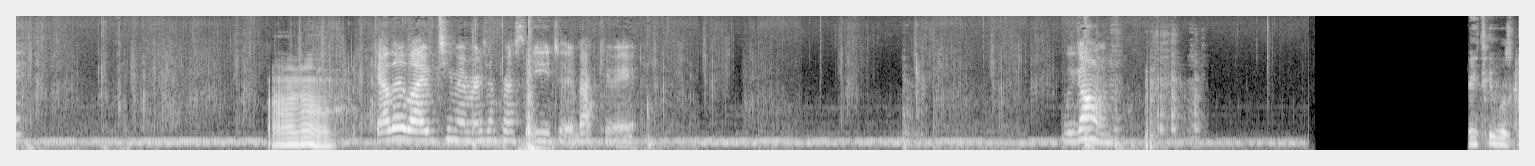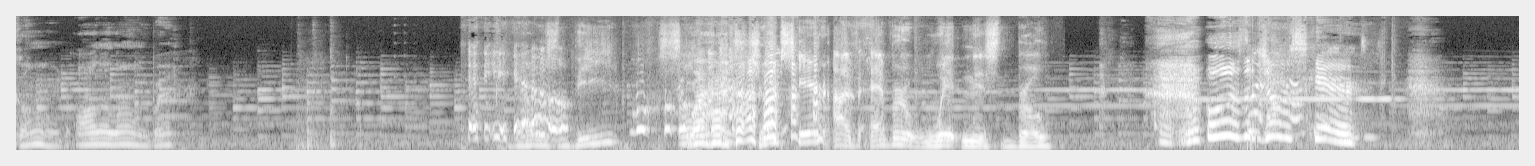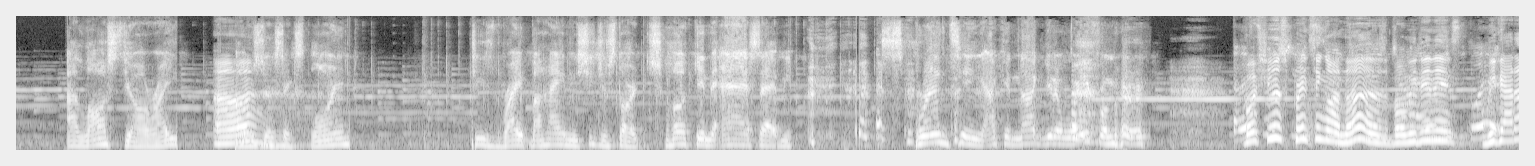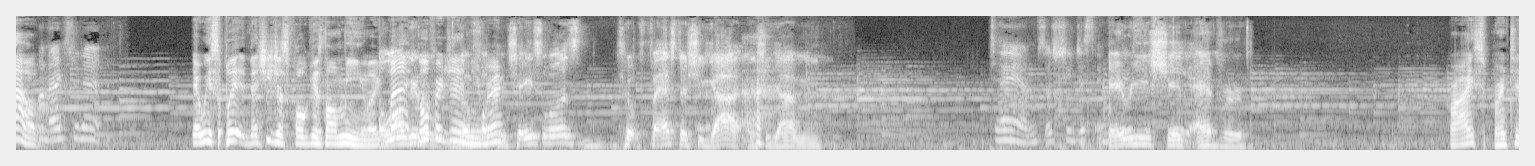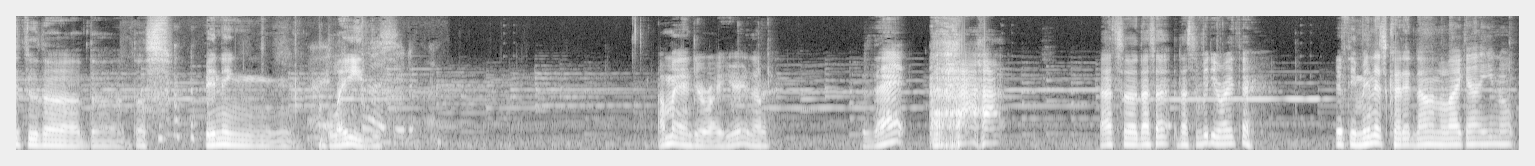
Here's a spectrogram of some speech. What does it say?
I don't know. Gather live team members and press E to evacuate. We gone. AT was gone all along, bruh. That was the Wow. scariest jump scare I've ever witnessed, bro. What was the What jump scare? I lost y'all, right? I Uh, was just exploring. She's right behind me. She just started chucking ass at me. Sprinting. I could not get away from her. Well, That's she was sprinting on us, but we didn't. We split got out. on accident. Yeah, we split, and then she just focused on me. Like, The let go the, for Jenny, the bruh. fucking chase was, the faster she got, and she got me. Damn, so she just increased the Scariest shit speed. ever. Bro, I sprinted through the the the spinning Alright, blades. let's, uh, do this one. I'm gonna end it right here. That that's a that's a that's a video right there. 50 minutes. Cut it down to like uh, you know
